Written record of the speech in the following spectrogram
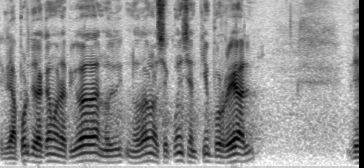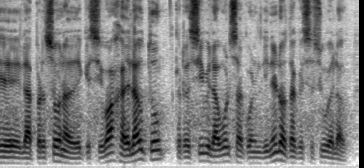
El aporte de la cámara privada nos, nos da una secuencia en tiempo real de la persona de que se baja del auto, que recibe la bolsa con el dinero hasta que se sube al auto.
